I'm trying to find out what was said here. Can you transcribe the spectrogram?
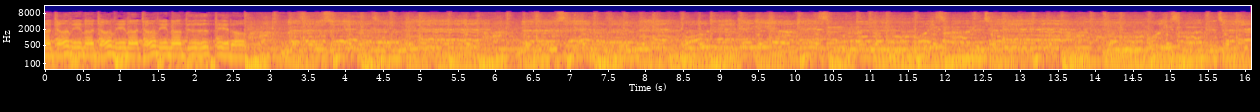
ना जाने ना जाने ना जाने ना दिल तेरा। नज़र से नज़र मिले नज़र से नज़र मिले आँखें, सपना जो यूँ कोई साथ चले। जो यूँ कोई साथ चले।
